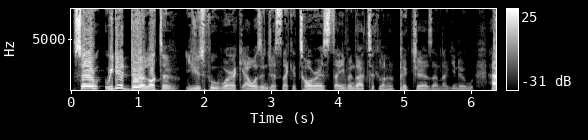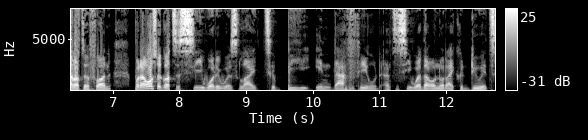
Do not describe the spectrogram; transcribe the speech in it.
So we did do a lot of useful work. I wasn't just like a tourist, even though I took a lot of pictures and like you know had a lot of fun. But I also got to see what it was like to be in that field and to see whether or not I could do it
